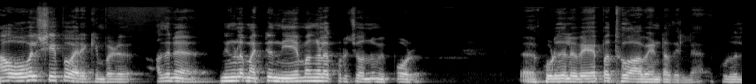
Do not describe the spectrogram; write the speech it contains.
ആ ഓവൽ ഷേപ്പ് വരയ്ക്കുമ്പോൾ അതിന് നിങ്ങൾ മറ്റ് നിയമങ്ങളെക്കുറിച്ചൊന്നും ഇപ്പോൾ കൂടുതൽ വേപ്പത്വ ആവേണ്ടതില്ല കൂടുതൽ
